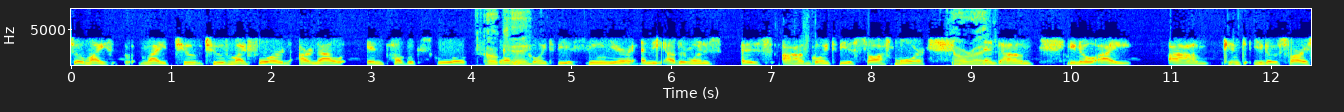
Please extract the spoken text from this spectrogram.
so my my two two of my four are now in public school. Okay. One is going to be a senior, and the other one is is um, going to be a sophomore. All right. And um, you know, I um, can you know, as far as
